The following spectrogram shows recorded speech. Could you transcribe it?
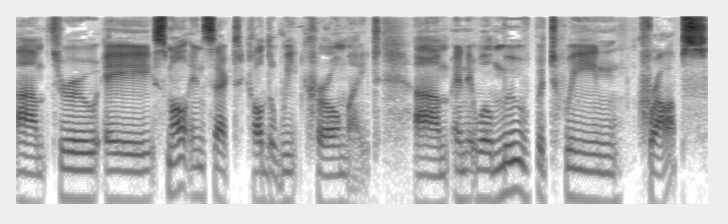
um, through a small insect called the wheat curl mite. Um, and it will move between crops.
